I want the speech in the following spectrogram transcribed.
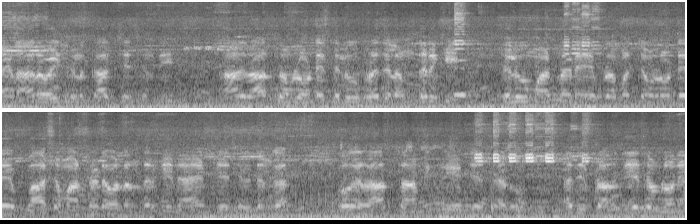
ఆయన ఆరవయసులకు కాల్ చేసింది. ఆ రాష్ట్రంలో ఉండే తెలుగు ప్రజలందరికీ తెలుగు మాట్లాడే ప్రపంచంలో ఉండే భాష మాట్లాడే వాళ్ళందరికీ న్యాయం చేసే విధంగా ఒక రాష్ట్రాన్ని క్రియేట్ చేశారు. అది దేశంలోనే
